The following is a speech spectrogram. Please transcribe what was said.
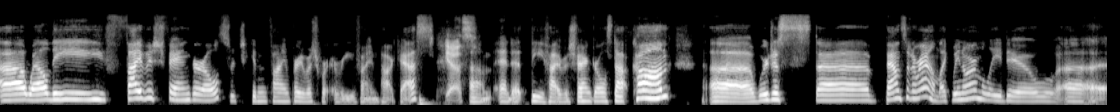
Uh, well, the Five Ish Fangirls, which you can find pretty much wherever you find podcasts. Yes. Um, and at the Five Ish Fangirls.com. Uh, we're just uh, bouncing around like we normally do, uh,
